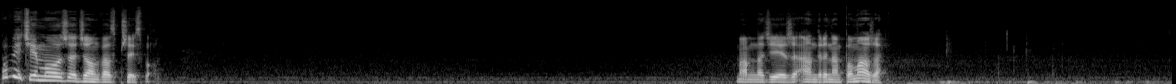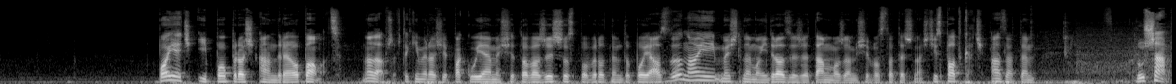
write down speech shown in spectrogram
Powiecie mu, że John was przysłał. Mam nadzieję, że Andre nam pomoże. Pojedź i poproś Andrę o pomoc. No dobrze, w takim razie pakujemy się towarzyszu z powrotem do pojazdu, no i myślę, moi drodzy, że tam możemy się w ostateczności spotkać. A zatem ruszamy.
